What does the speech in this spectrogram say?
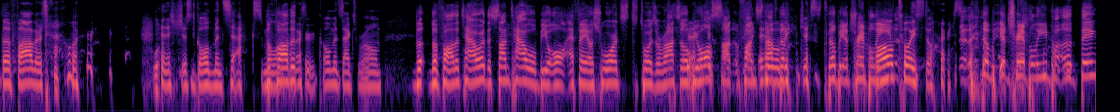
the Father Tower, and it's just Goldman Sachs. The Milan, Father- Goldman Sachs Rome. The the father tower, the son tower will be all FAO Schwarz, Toys R Us. It'll be all sun, fun stuff. There'll, be just there'll be a trampoline. all toy stores. there'll be a trampoline uh, thing.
